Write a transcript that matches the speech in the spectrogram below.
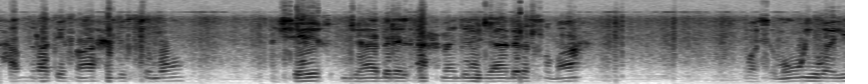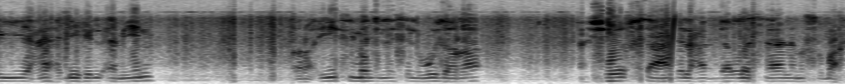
حضرة صاحب السمو الشيخ جابر الأحمد الجابر الصباح. وسمو ولي عهده الأمين رئيس مجلس الوزراء الشيخ سعد العبد الله السالم الصباح.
